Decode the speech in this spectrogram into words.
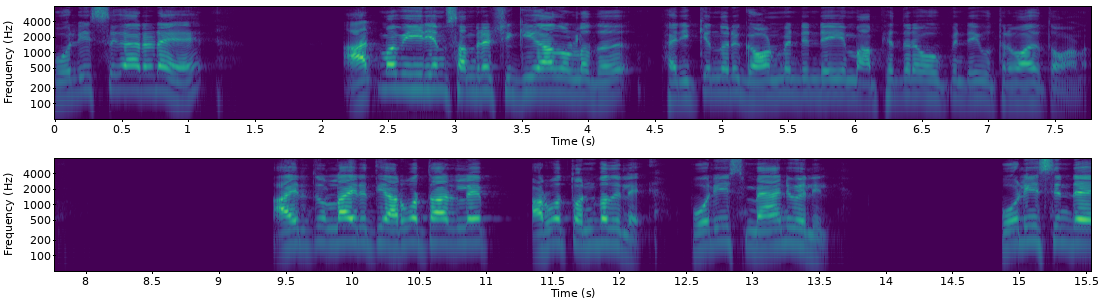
പോലീസുകാരുടെ ആത്മവീര്യം സംരക്ഷിക്കുക എന്നുള്ളത് ഭരിക്കുന്ന ഒരു ഗവൺമെന്റിന്റെയും ആഭ്യന്തര വകുപ്പിന്റെയും ഉത്തരവാദിത്വമാണ്. ആയിരത്തി തൊള്ളായിരത്തി അറുപത്താറിലെ അറുപത്തൊൻപതിലെ പോലീസ് മാനുവലിൽ പോലീസിന്റെ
